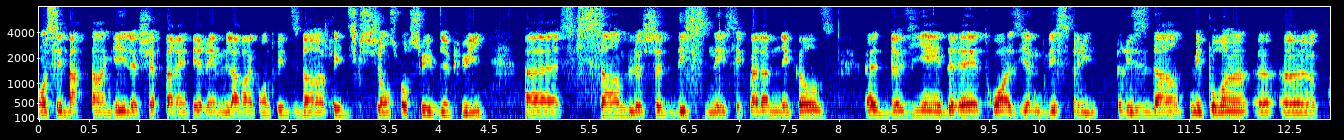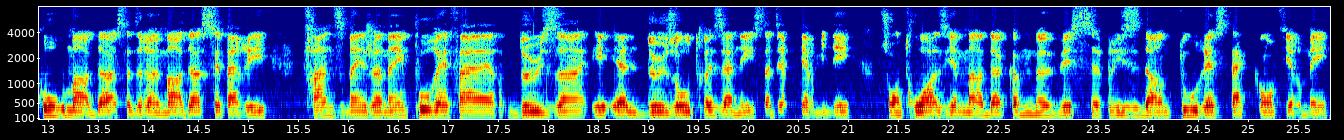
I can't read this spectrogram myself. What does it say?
On sait Marc Tanguay, le chef par intérim, l'a rencontré dimanche. Les discussions se poursuivent depuis. Euh, ce qui semble se dessiner, c'est que Mme Nichols euh, deviendrait troisième vice-présidente, mais pour un, un court mandat, c'est-à-dire un mandat séparé Franz Benjamin pourrait faire deux ans et elle deux autres années, c'est-à-dire terminer son troisième mandat comme vice-présidente. Tout reste à confirmer,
